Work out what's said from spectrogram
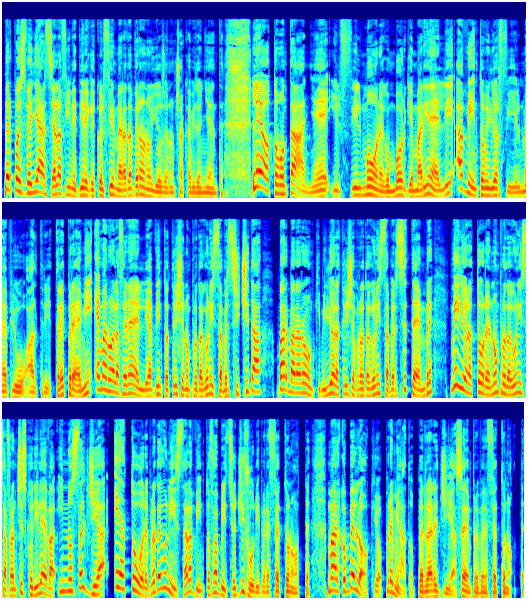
per poi svegliarsi alla fine e dire che quel film era davvero noioso e non ci ha capito niente. Le Otto Montagne, il filmone con Borghi e Marinelli, ha vinto miglior film, più altri tre premi. Emanuela Fenelli ha vinto attrice non protagonista per Siccità, Barbara Ronchi miglior attrice protagonista per Settembre, miglior attore non protagonista Francesco Di Leva in Nostalgia e attore protagonista l'ha vinto Fabrizio Gifuni per Effetto Notte. Marco Bellocchio premiato per la regia, sempre per Effetto Notte.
